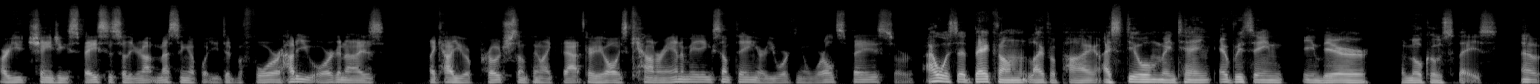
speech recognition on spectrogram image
are you changing spaces so that you're not messing up what you did before? How do you organize like how you approach something like that? Are you always counter animating something? Are you working in world space or? I was back on Life of Pi. I still maintain everything in their local space. Uh,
